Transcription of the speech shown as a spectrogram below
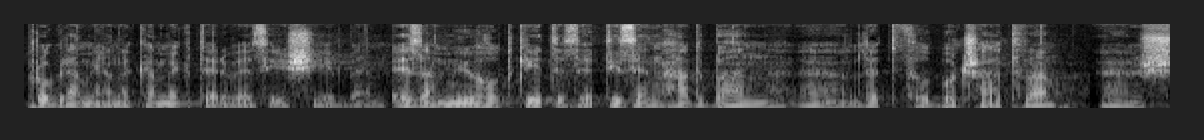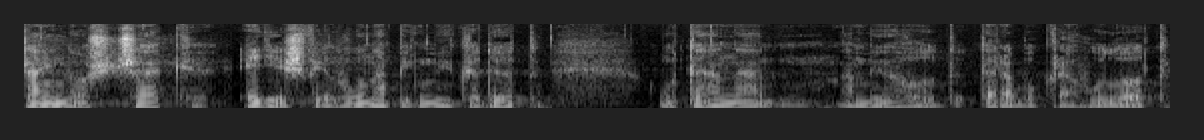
programjának a megtervezésében. Ez a műhold 2016-ban eh, lett fölbocsátva, eh, sajnos csak egy és fél hónapig napig működött, utána a műhold darabokra hullott,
